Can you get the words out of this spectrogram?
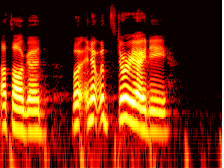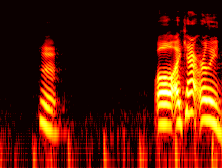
That's all good. But init with story ID, hmm. Well, I can't really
